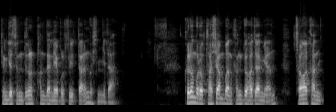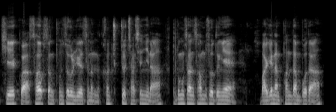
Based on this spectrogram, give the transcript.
경제성 등을 판단해 볼 수 있다는 것입니다. 그러므로 다시 한번 강조하자면 정확한 기획과 사업성 분석을 위해서는 건축주 자신이나 부동산 사무소 등의 막연한 판단보다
